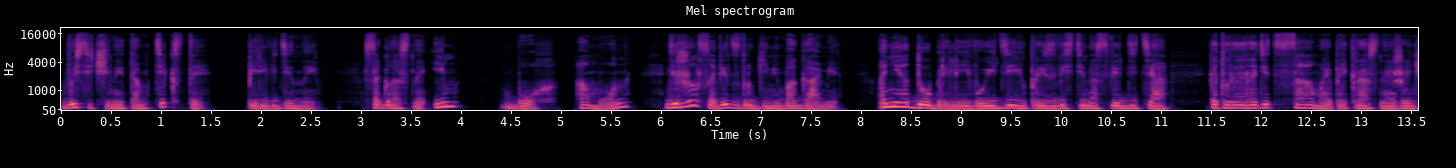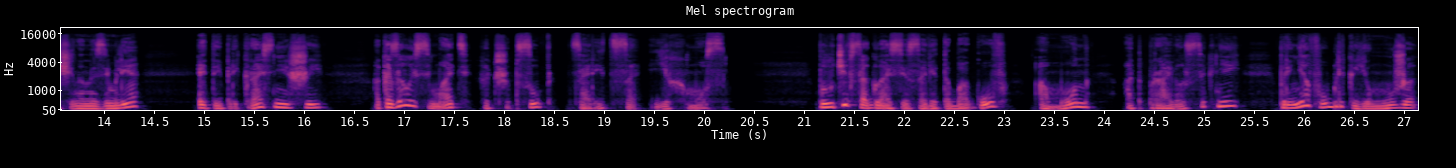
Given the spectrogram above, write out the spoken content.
Высеченные там тексты переведены. Согласно им, бог Амон держал совет с другими богами. Они одобрили его идею произвести на свет дитя, которое родит самая прекрасная женщина на земле — Этой прекраснейшей оказалась мать Хатшепсут, царица Ехмос. Получив согласие Совета богов, Амон отправился к ней, приняв облик ее мужа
